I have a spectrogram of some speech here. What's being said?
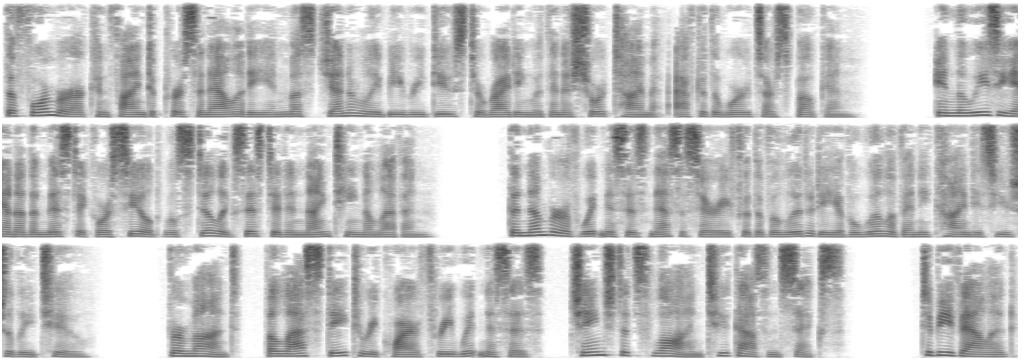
The former are confined to personalty and must generally be reduced to writing within a short time after the words are spoken. In Louisiana, the mystic or sealed will still existed in 1911. The number of witnesses necessary for the validity of a will of any kind is usually two. Vermont, the last state to require three witnesses, changed its law in 2006. To be valid,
